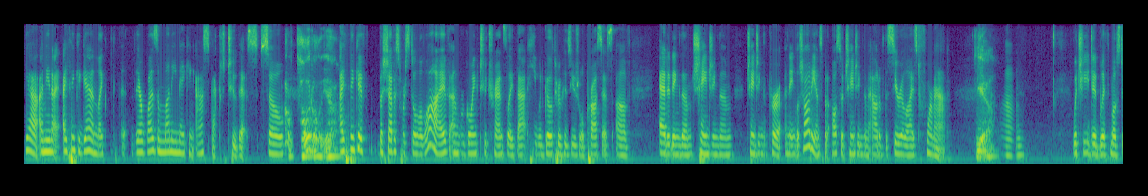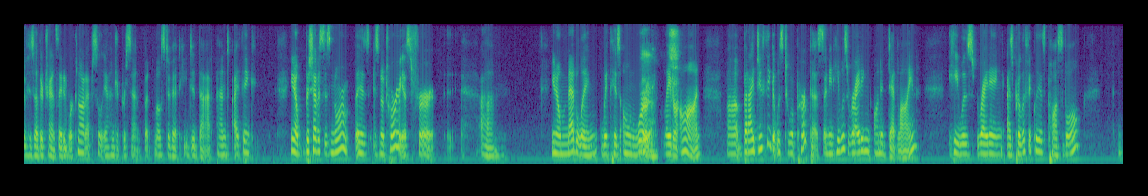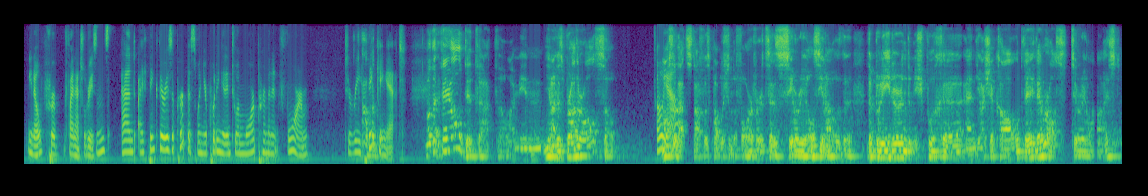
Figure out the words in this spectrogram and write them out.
yeah, I mean, I, I think again, like th- there was a money making aspect to this, so. Oh, totally, yeah. I think if Bashevis were still alive and were going to translate that, he would go through his usual process of editing them, changing them, changing them for an English audience, but also changing them out of the serialized format, Yeah. which he did with most of his other translated work. Not absolutely 100%, but most of it he did that. And I think, you know, Bashevis is, norm- is, is notorious for. Um, you know, meddling with his own work Yeah. later on. Uh, but I do think it was to a purpose. I mean, he was writing on a deadline. He was writing as prolifically as possible. You know, for financial reasons. And I think there is a purpose when you're putting it into a more permanent form to rethinking oh, it. Well, they all did that, though. I mean, you know, his brother also. Oh Most yeah. of that stuff was published in the Forwards as serials. You know, the the Breeder and the Mishpuche and Yoshe Kalb, they they were all serialized.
